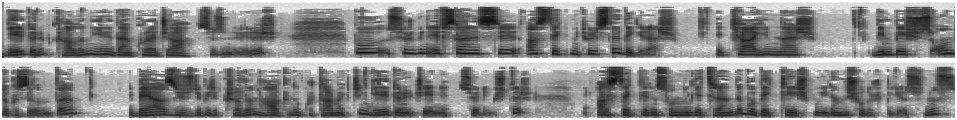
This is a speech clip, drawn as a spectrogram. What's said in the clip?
geri dönüp krallığını yeniden kuracağı sözünü verir. Bu sürgün efsanesi Aztek mitolojisine de girer. E, kahinler 1519 yılında beyaz yüzlü bir kralın halkını kurtarmak için geri döneceğini söylemiştir. Azteklerin sonunu getiren de bu bekleyiş, bu inanış olur biliyorsunuz.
